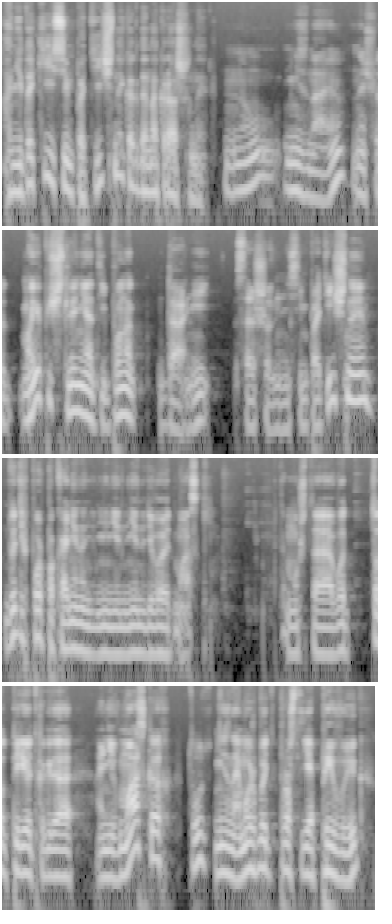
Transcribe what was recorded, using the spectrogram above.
Они такие симпатичные, когда накрашены. Ну, не знаю насчет... Мое впечатление от японок, да, они совершенно не симпатичные до тех пор, пока они не, не надевают маски. Потому что вот тот период, когда они в масках, тут, не знаю, может быть, просто я привык,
